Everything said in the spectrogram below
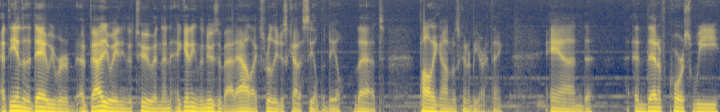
at the end of the day, we were evaluating the two, and then getting the news about Alex really just kind of sealed the deal that Polygon was going to be our thing. And and then of course we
